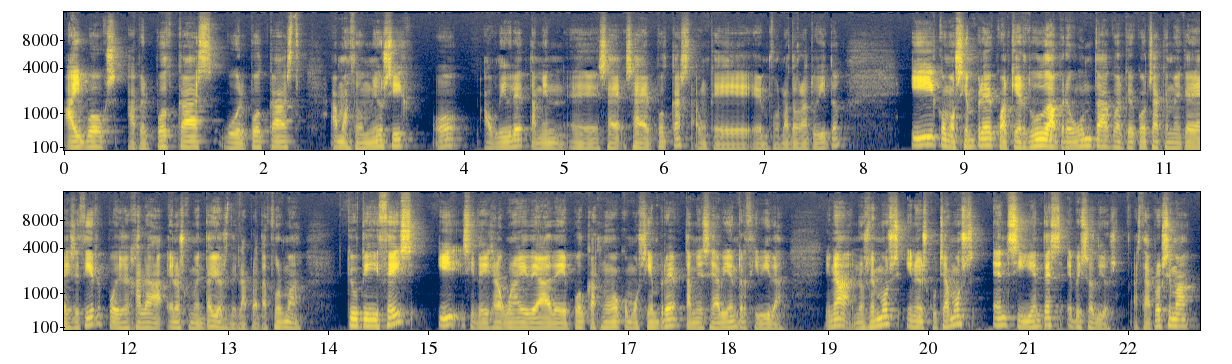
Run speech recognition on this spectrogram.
iBox, Apple Podcast, Google Podcast, Amazon Music o Audible, también eh, sale el podcast, aunque en formato gratuito. Y como siempre, cualquier duda, pregunta, cualquier cosa que me queráis decir, podéis dejarla en los comentarios de la plataforma que utilicéis y si tenéis alguna idea de podcast nuevo, como siempre, también sea bien recibida. Y nada, nos vemos y nos escuchamos en siguientes episodios. Hasta la próxima.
